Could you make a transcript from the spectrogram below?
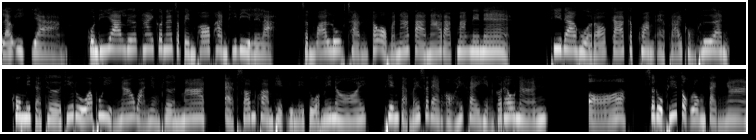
แล้วอีกอย่าง คนที่ย่าเลือกให้ก็น่าจะเป็นพ่อพันธุ์ที่ดีเลยล่ะ ฉันว่าลูกฉันต้องออกมาหน้าตาน่ารักมากแน่ๆ ที่ดาหัวเราะก้ากับความแอบร้ายของเพื่อน คงมีแต่เธอที่รู้ว่าผู้หญิงหน้าหวานอย่างเพลินมาดแอบซ่อนความเผ็ดอยู่ในตัวไม่น้อย เพียงแต่ไม่แสดงออกให้ใครเห็นก็เท่านั้น อ๋อ สรุปที่ตกลงแต่งงาน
